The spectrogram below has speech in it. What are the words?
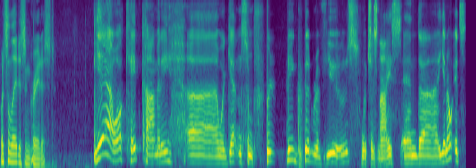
what's the latest and greatest? Yeah, well, Cape Comedy. Uh, we're getting some pretty good reviews, which is nice. And uh, you know, it's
